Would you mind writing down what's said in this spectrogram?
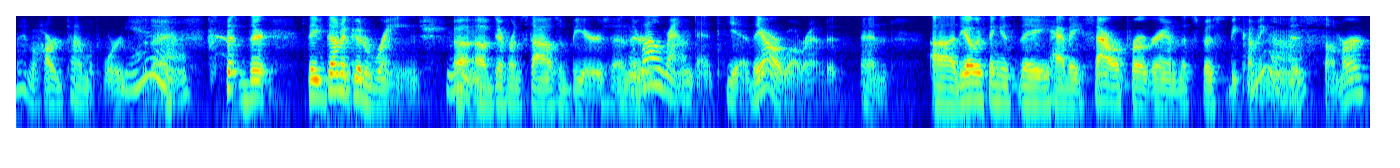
I have a hard time with words today. Yeah. they're they've done a good range uh, Mhm. of different styles of beers, and they're Well rounded. yeah, they are well rounded. And uh, the other thing is they have a sour program that's supposed to be coming Oh. this summer.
